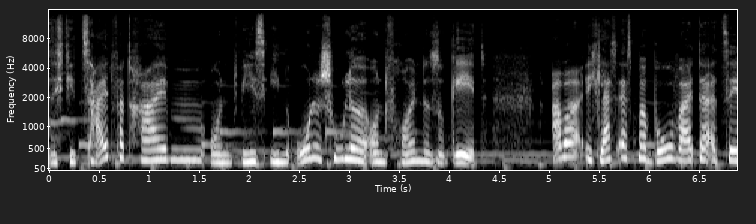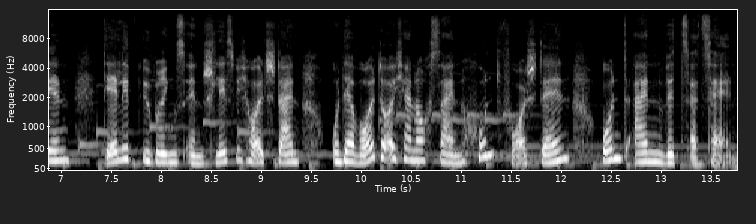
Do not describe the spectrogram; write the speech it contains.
sich die Zeit vertreiben und wie es ihnen ohne Schule und Freunde so geht. Aber ich lasse erstmal Bo weiter erzählen. Der lebt übrigens in Schleswig-Holstein und er wollte euch ja noch seinen Hund vorstellen und einen Witz erzählen.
